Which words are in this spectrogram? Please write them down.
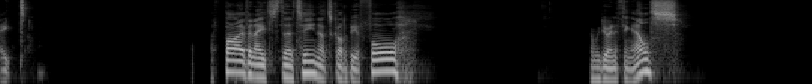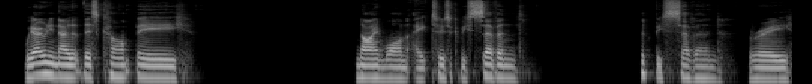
eight. A five and eight is 13. That's got to be a four. Can we do anything else? We only know that this can't be 9, 1, 8, 2. So it could be 7, could be seven, three.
